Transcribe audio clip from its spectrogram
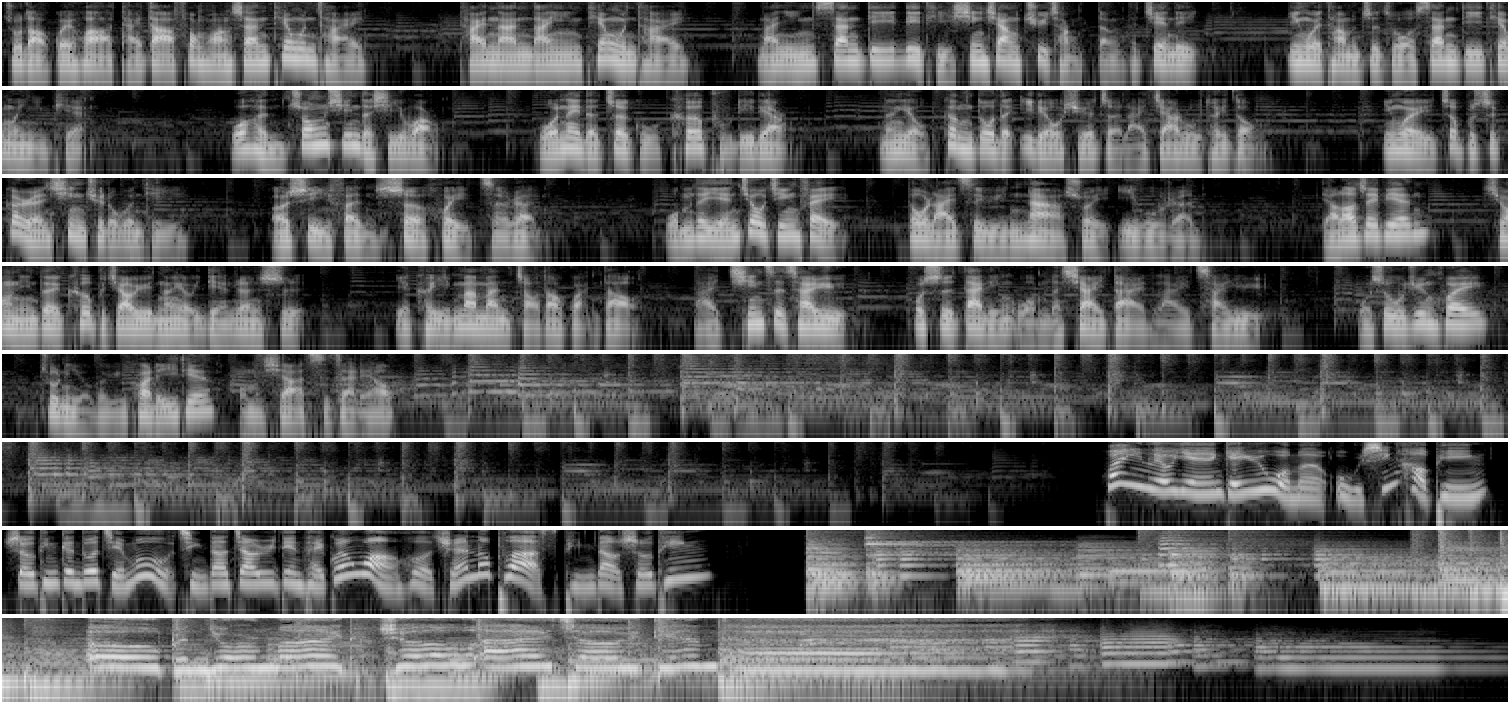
主导规划台大凤凰山天文台、台南南营天文台、南营三 D 立体星象剧场等的建立。并为他们制作 3D 天文影片。我很衷心的希望，国内的这股科普力量能有更多的一流学者来加入推动，因为这不是个人兴趣的问题，而是一份社会责任。我们的研究经费都来自于纳税义务人。聊到这边，希望您对科普教育能有一点认识，也可以慢慢找到管道来亲自参与，或是带领我们的下一代来参与。我是吴俊辉。祝你有个愉快的一天，我们下次再聊。欢迎留言给予我们五星好评。收听更多节目，请到教育电台官网或 Channel Plus 频道收听。Open your mind，就爱教育电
